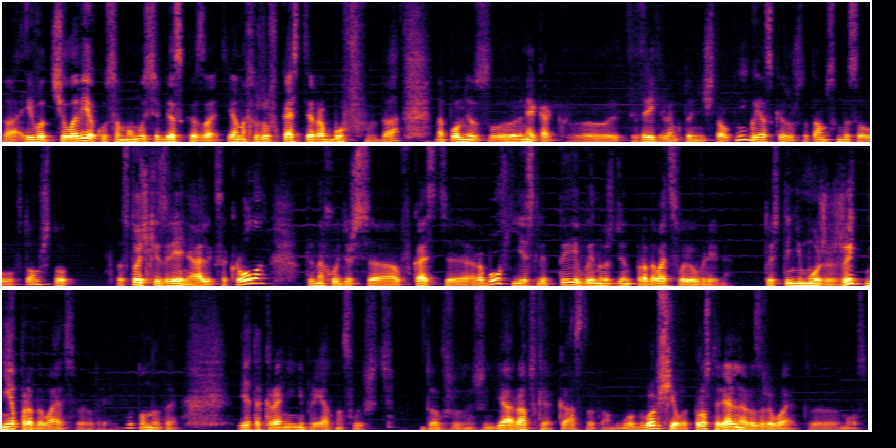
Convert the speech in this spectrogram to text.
Да? И вот человеку самому себе сказать, я нахожусь в касте рабов. Да? Напомню, не, как э, зрителям, кто не читал книгу, я скажу, что там смысл в том, что с точки зрения Алекса Кролла, ты находишься в касте рабов, если ты вынужден продавать свое время. То есть ты не можешь жить, не продавая свое время. Вот он это. И это крайне неприятно слышать. Я арабская каста, там, вообще вот просто реально разрывает э, мозг.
